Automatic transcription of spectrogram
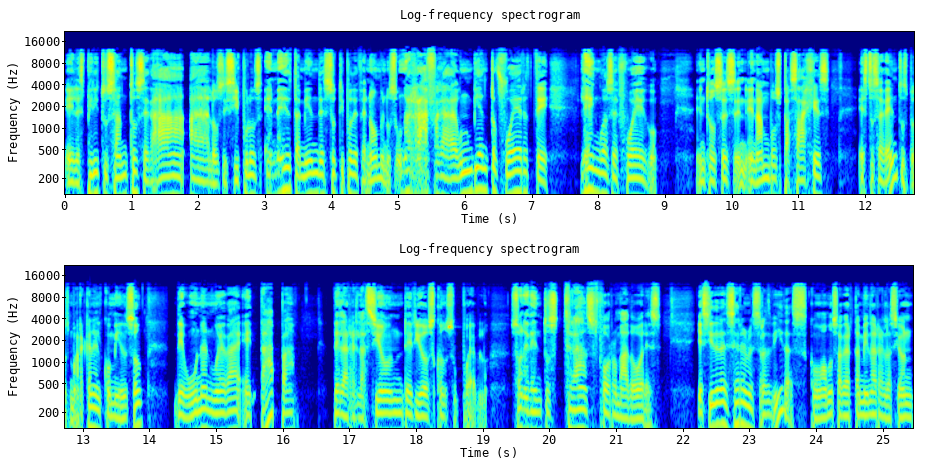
el Espíritu Santo se da a los discípulos en medio también de este tipo de fenómenos, una ráfaga, un viento fuerte, lenguas de fuego. Entonces, en, ambos pasajes, estos eventos pues marcan el comienzo de una nueva etapa de la relación de Dios con su pueblo. Son eventos transformadores. Y así debe ser en nuestras vidas, como vamos a ver también la relación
